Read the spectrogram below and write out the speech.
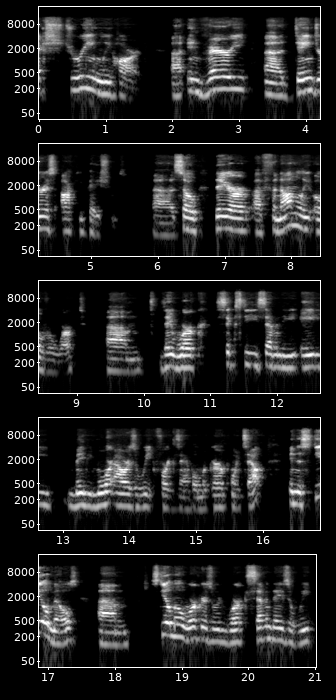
extremely hard uh, in very uh, dangerous occupations. so they are phenomenally overworked. Um, they work 60, 70, 80, maybe more hours a week, for example, McGerr points out. In the steel mills, um, steel mill workers would work seven days a week,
